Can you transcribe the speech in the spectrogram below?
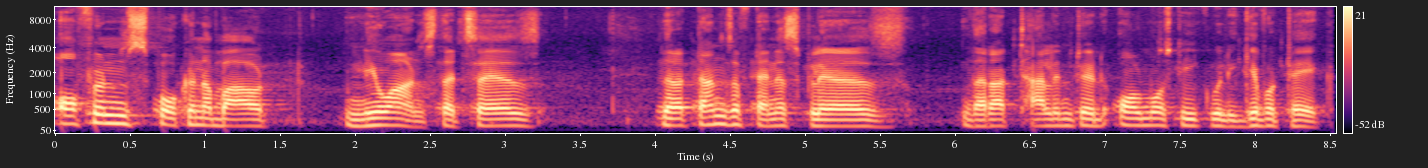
often spoken about nuance that says there are tons of tennis players that are talented almost equally, give or take,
